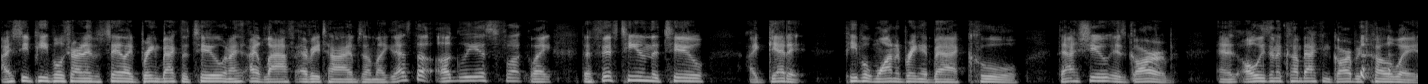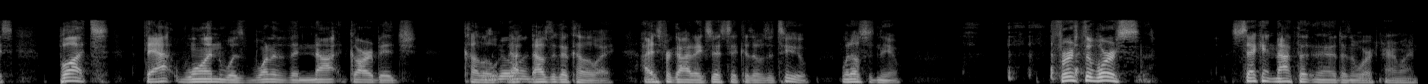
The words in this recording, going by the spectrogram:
I see people trying to say like bring back the two, and I, I laugh every time. So I'm like, that's the ugliest fuck. Like the 15 and the two, I get it. People want to bring it back. Cool. That shoe is garb, and it's always gonna come back in garbage colorways. But that one was one of the not garbage color. That was a good That, one. that was a good colorway. I just forgot it existed because it was a two. What else is new? First the worst. Second, not the. No, it doesn't work. Never mind.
